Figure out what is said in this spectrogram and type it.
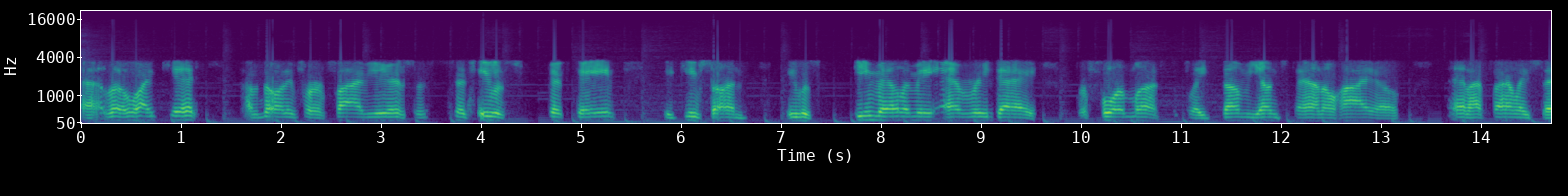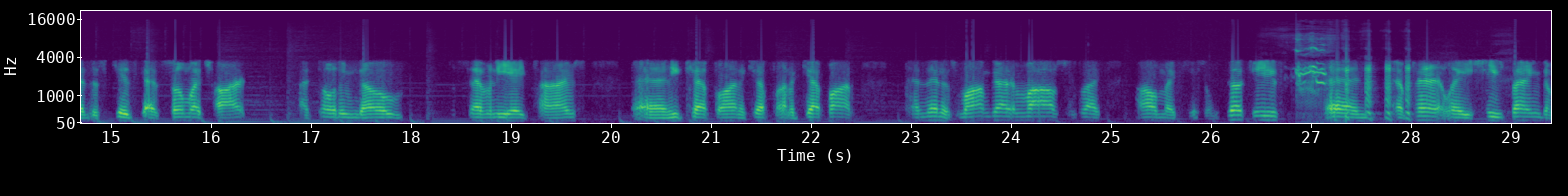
uh, little white kid. I've known him for five years since, since he was fifteen. He keeps on. He was emailing me every day for four months to play dumb Youngstown, Ohio. And I finally said, This kid's got so much heart. I told him no 78 times. And he kept on and kept on and kept on. And then his mom got involved. She's like, I'll make you some cookies. And apparently she's banged a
